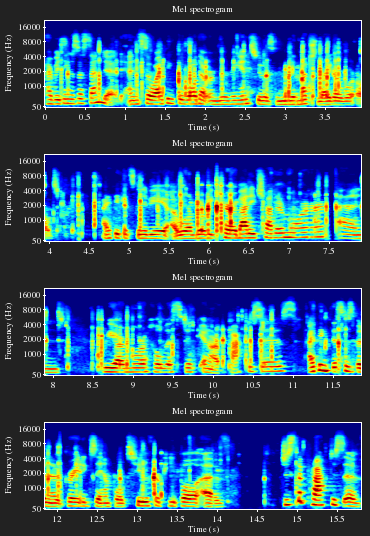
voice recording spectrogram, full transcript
Everything is ascended. And so i think the world that we're moving into is going to be a much lighter world. I think it's going to be a world where we care about each other more and we are more holistic in our practices. I think this has been a great example too for people of just the practice of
